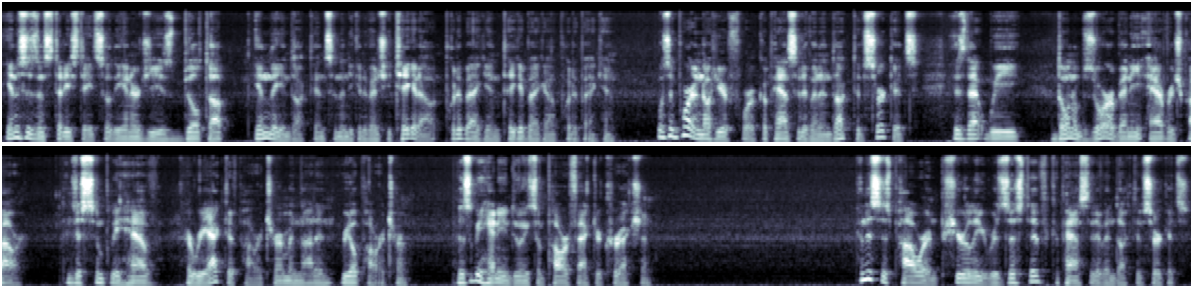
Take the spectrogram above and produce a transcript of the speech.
Again, this is in steady state, so the energy is built up in the inductance, and then you can eventually take it out, put it back in, take it back out, put it back in. What's important to note here for capacitive and inductive circuits is that we don't absorb any average power and just simply have a reactive power term and not a real power term. This will be handy in doing some power factor correction. And this is power in purely resistive, capacitive, inductive circuits.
